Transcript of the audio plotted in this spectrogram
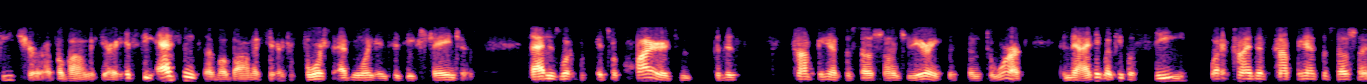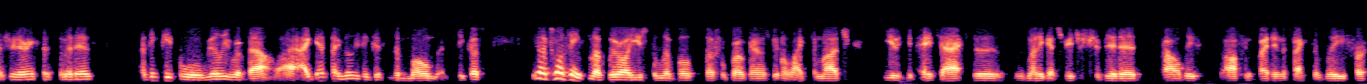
feature of Obamacare. It's the essence of Obamacare to force everyone into the exchanges. That is what it's required to, for this comprehensive social engineering system to work. And I think when people see what a kind of comprehensive social engineering system it is, I think people will really rebel. I, I guess I really think this is a moment because, you know, it's one thing. Look, we're all used to liberal social programs. We don't like them much. You you pay taxes, the money gets redistributed, probably often quite ineffectively for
